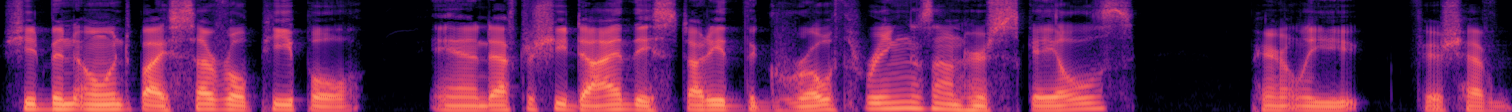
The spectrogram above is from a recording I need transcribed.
She'd been owned by several people, and after she died, they studied the growth rings on her scales. Apparently, fish have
